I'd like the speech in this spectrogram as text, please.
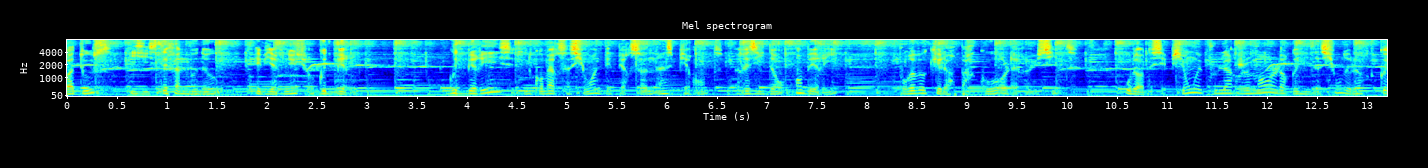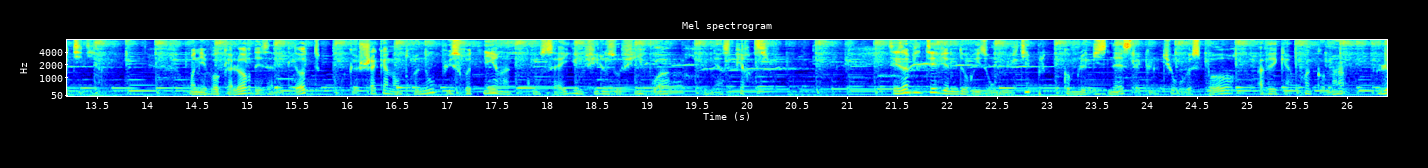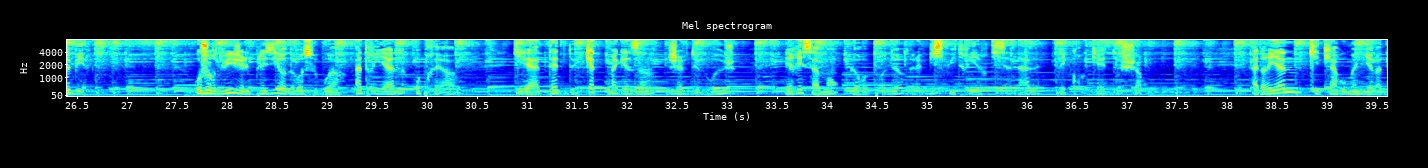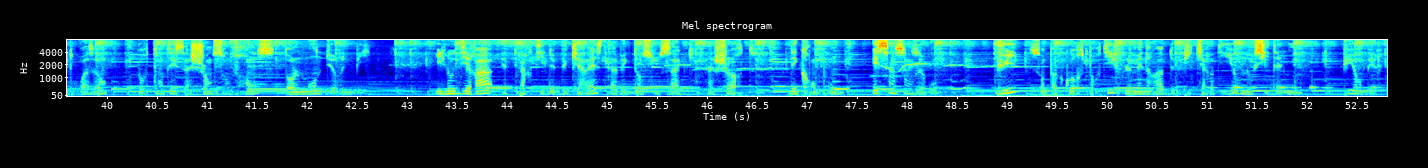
Bonjour à tous, ici Stéphane Bonneau et bienvenue sur Goodberry. Goodberry, c'est une conversation avec des personnes inspirantes résidant en Berry pour évoquer leur parcours, leurs réussites ou leurs déceptions et plus largement l'organisation de leur quotidien. On évoque alors des anecdotes pour que chacun d'entre nous puisse retenir un conseil, une philosophie, voire une inspiration. Ces invités viennent d'horizons multiples, comme le business, la culture ou le sport, avec un point commun, le Berry. Aujourd'hui, j'ai le plaisir de recevoir Adriane Oprea, qui est à la tête de quatre magasins Jeff de Bruges et récemment le repreneur de la biscuiterie artisanale Les Croquettes de Charon. Adriane quitte la Roumanie à 23 ans pour tenter sa chance en France dans le monde du rugby. Il nous dira être parti de Bucarest avec dans son sac un short, des crampons et 500 euros. Puis, son parcours sportif le mènera de Picardie en Occitanie, puis en Berry.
